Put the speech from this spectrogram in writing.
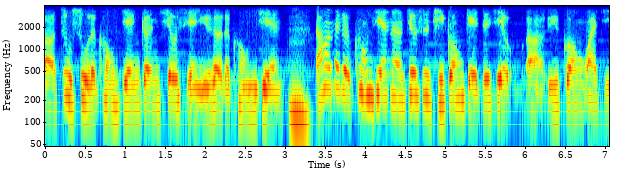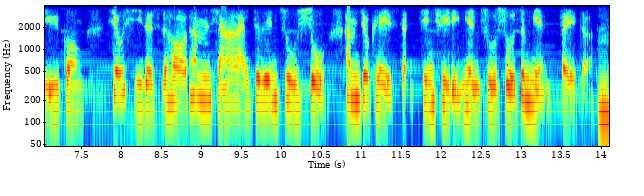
呃住宿的空间跟休闲娱乐的空间。嗯。然后那个空间呢，就是提供给这些呃渔工外籍渔工休息的时候，他们想要来这边住宿，他们就可以进去里面住宿，是免费的。嗯。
